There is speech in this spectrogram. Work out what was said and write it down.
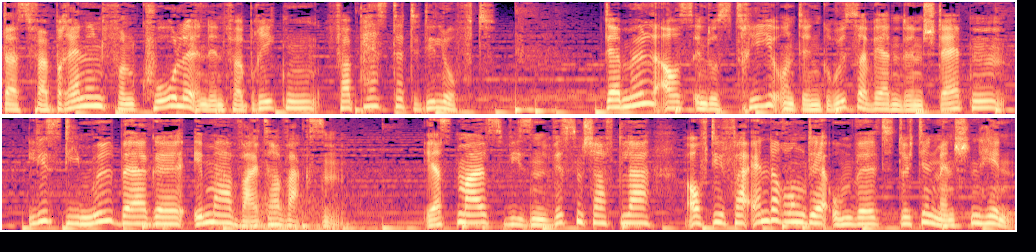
Das Verbrennen von Kohle in den Fabriken verpestete die Luft. Der Müll aus Industrie und den größer werdenden Städten ließ die Müllberge immer weiter wachsen. Erstmals wiesen Wissenschaftler auf die Veränderung der Umwelt durch den Menschen hin.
